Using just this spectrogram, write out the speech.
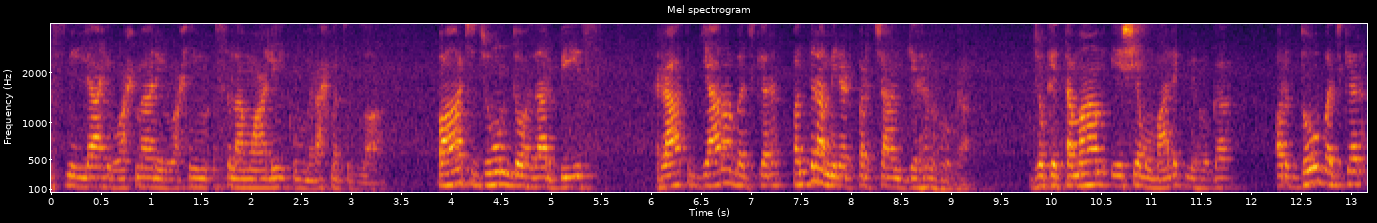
बसमीम् अल्लाम वरहमतुल्लाह। पाँच जून 2020 रात ग्यारह बजकर पंद्रह मिनट पर चाँद ग्रहण होगा, जो कि तमाम एशिया ममालिक में होगा, और दो बजकर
